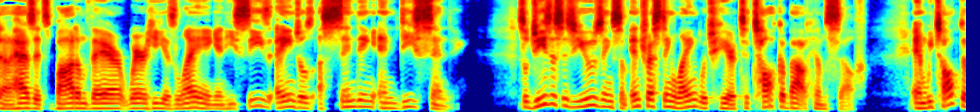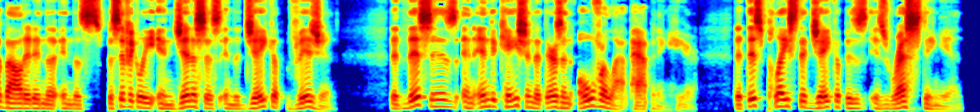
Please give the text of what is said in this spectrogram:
uh, has its bottom there where he is laying and he sees angels ascending and descending. So Jesus is using some interesting language here to talk about himself. And we talked about it in the, in the specifically in Genesis, in the Jacob vision, that this is an indication that there's an overlap happening here. That this place that Jacob is, is resting in,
